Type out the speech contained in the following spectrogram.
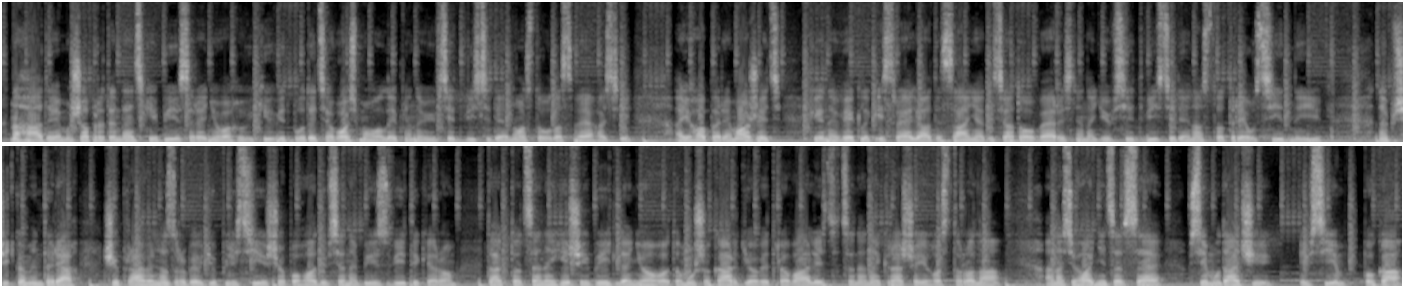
Нагадуємо, що претендентський бій середньоваговиків відбудеться 8 липня на UFC 290 у Лас-Вегасі, а його переможець кине виклик Ісраїлю Адесаня 10 вересня на UFC 293 у Сіднеї. Напишіть в коментарях, чи правильно зробив Дюплісі, що погодився на бій з Вітикером. Так то це найгірший бій для нього, тому що кардіо витривалість це не найкраща його сторона. А на сьогодні це все. Всім удачі і всім пока!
